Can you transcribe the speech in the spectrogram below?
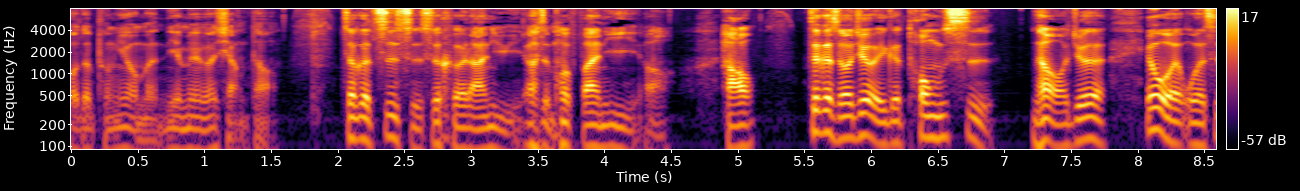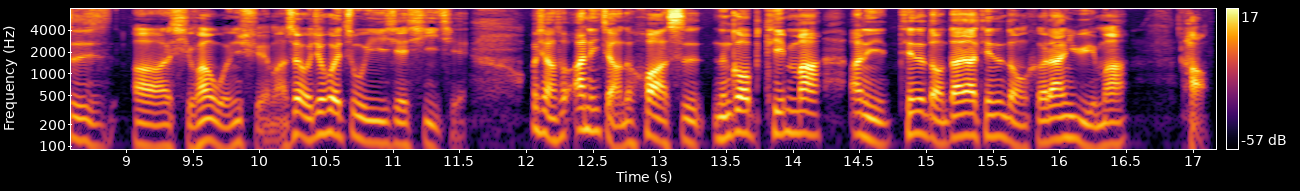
我的朋友们，你有没有想到这个致辞是荷兰语，要怎么翻译啊？好，这个时候就有一个通事。那我觉得，因为我我是呃喜欢文学嘛，所以我就会注意一些细节。我想说啊，你讲的话是能够听吗？啊，你听得懂？大家听得懂荷兰语吗？好，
